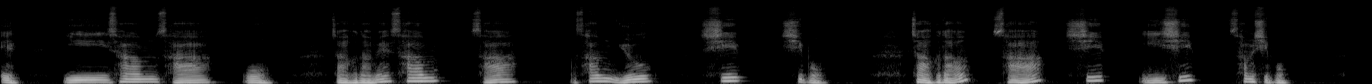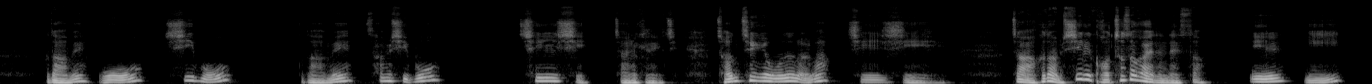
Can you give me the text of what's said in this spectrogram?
1, 2, 3, 4, 5. 자, 그 다음에 3, 4, 3, 6, 10, 15. 자, 그 다음 4, 10, 20, 35. 그 다음에 5, 15. 그 다음에 35, 70. 자, 이렇게 되겠지. 전체 경우는 얼마? 70. 자, 그 다음 C를 거쳐서 가야 된다 했어. 1, 2,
